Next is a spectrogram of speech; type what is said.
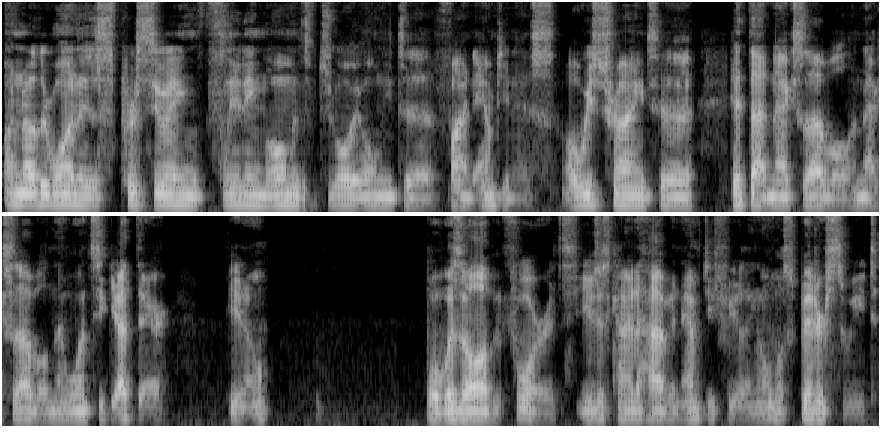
Another one is pursuing fleeting moments of joy only to find emptiness. Always trying to hit that next level and next level. And then once you get there, you know, what was all of it for? It's you just kind of have an empty feeling, almost bittersweet.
